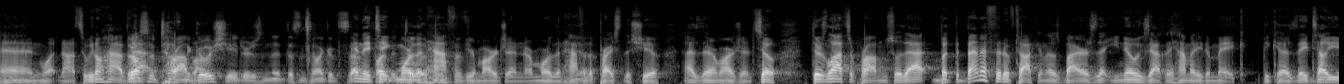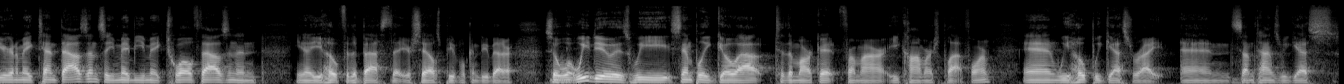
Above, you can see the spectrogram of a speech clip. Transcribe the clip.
and whatnot. So we don't have They're also tough problem. negotiators, and it doesn't sound like it's that And they take more than half of your margin or more than half of the price of the shoe as their margin. So there's lots of problems with that. But the benefit of talking to those buyers is that you know exactly how many to make because they tell you you're going to make 10,000. So you, maybe you make 12,000 and you know, you hope for the best that your salespeople can do better. So what we do is we simply go out to the market from our e-commerce platform and we hope we guess right. And sometimes we guess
